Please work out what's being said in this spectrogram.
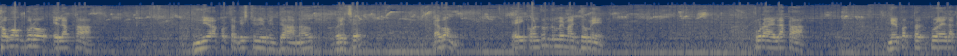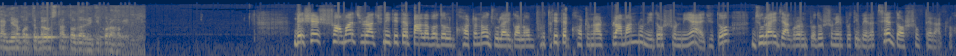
সমগ্র এলাকা নিরাপত্তা বেষ্টনীর মধ্যে আনা হয়েছে এবং এই কন্ট্রোল রুমের মাধ্যমে পুরা এলাকা নিরাপত্তা, পুরা এলাকার নিরাপত্তা ব্যবস্থা তদারকি করা হবে। দেশের সমাজ রাজনীতিতে পালাবদল ঘটানো জুলাই গণ ঘটনার প্রামাণ্য নিদর্শন নিয়ে আয়োজিত জুলাই জাগরণ প্রদর্শনীর প্রতি বেড়েছে দর্শকদের আগ্রহ।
